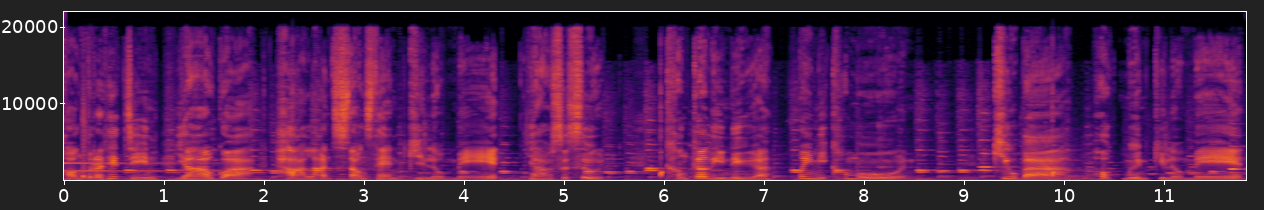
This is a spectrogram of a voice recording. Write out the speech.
ของประเทศจีนยาวกว่า5ล้าน2แสนกิโลเมตร ยาวสุด ของเกาหลีเหนือไม่มีข้อมูล คิวบา 60,000 กิโลเมตร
